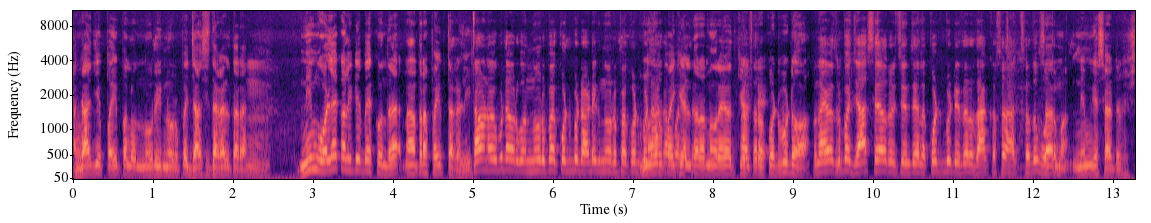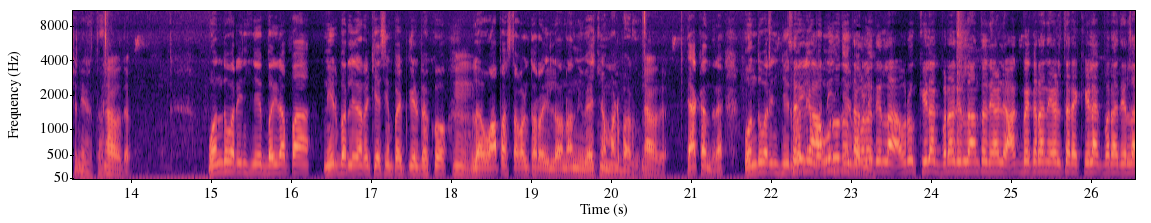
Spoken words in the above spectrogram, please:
ಹಂಗಾಗಿ ಪೈಪಲ್ಲಿ ಒಂದು ನೂರು ಇನ್ನೂರು ರೂಪಾಯಿ ಜಾಸ್ತಿ ತಗೊಳ್ತಾರೆ. ನಿಮ್ಗೆ ಒಳ್ಳೆ ಕ್ವಾಲಿಟಿ ಬೇಕು ಅಂದ್ರೆ ನನ್ನ ಹತ್ರ ಪೈಪ್ ತಗೊಳ್ಳಿ. ತಗೊಂಡು ಹೋಗ್ಬಿಟ್ಟು ಅವ್ರಿಗೆ ಒಂದು ನೂರು ರೂಪಾಯಿ ಕೊಟ್ಬಿಟ್ಟು ಅಡಿಗೆ ನೂರು ರೂಪಾಯಿ ಕೊಟ್ಬಿಟ್ಟು ನೂರು ರೂಪಾಯಿ ಕೇಳ್ತಾರ ನೂರೈವತ್ತು ಕೇಳ್ತಾರ ಕೊಟ್ಬಿಟ್ಟು. ಒಂದು ಐವತ್ತು ರೂಪಾಯಿ ಜಾಸ್ತಿ ಆದ್ರೂ ಚಿಂತೆ ಇಲ್ಲ ಕೊಟ್ಬಿಟ್ಟು ಇದ್ರದ್ದು ಹಾಕಿಸ ಹಾಕ್ಸೋದು ಉತ್ತಮ. ನಿಮಗೆ ಸ್ಯಾಟಿಸ್ಫ್ಯಾಕ್ಷನ್ ಇರುತ್ತೆ? ಹೌದು. ಒಂದೂವರೆ ಇಂಚ್ ನೀರು ಬೈರಪ್ಪ ನೀರು ಬರಲಿಲ್ಲ ಕೇಸಿಂಗ್ ಪೈಪ್ ಕೇಳಬೇಕು ಇಲ್ಲ ವಾಪಸ್ ತಗೊಳ್ತಾರೋ ಇಲ್ಲೋ ಅನ್ನೋ ನೀವು ಯೋಚನೆ ಮಾಡಬಾರ್ದು. ಹೌದು. ಯಾಕಂದ್ರೆ ಒಂದೂವರೆ ಇಂಚ್ ನೀರು ಬರಲಿ ತಗೊಳ್ಳೋದಿಲ್ಲ ಅವರು ಕೀಳಕ್ ಬರೋದಿಲ್ಲ ಅಂತ ಹೇಳಿ ಹಾಕ್ಬೇಕಾರೆ ಹೇಳ್ತಾರೆ ಕೀಳಕ್ ಬರೋದಿಲ್ಲ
